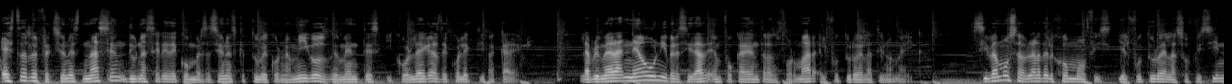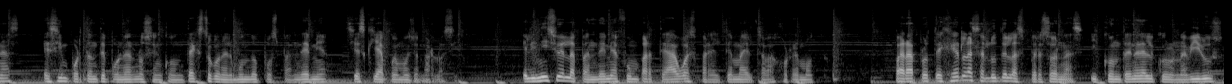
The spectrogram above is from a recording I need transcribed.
Estas reflexiones nacen de una serie de conversaciones que tuve con amigos, dementes y colegas de Collective Academy, la primera neo-universidad enfocada en transformar el futuro de Latinoamérica. Si vamos a hablar del home office y el futuro de las oficinas, es importante ponernos en contexto con el mundo post-pandemia, si es que ya podemos llamarlo así. El inicio de la pandemia fue un parteaguas para el tema del trabajo remoto. Para proteger la salud de las personas y contener el coronavirus,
